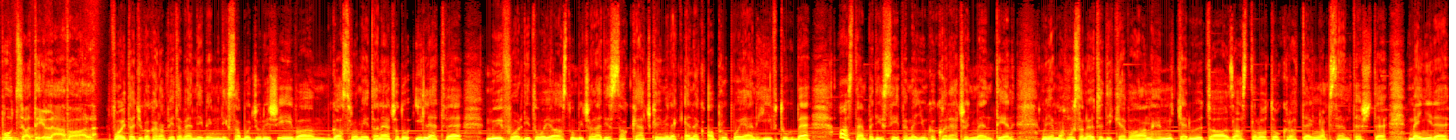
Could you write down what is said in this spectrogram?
Pucatillával. Folytatjuk a kanapét, a vendég még mindig Szabolcs Gyuri és Éva, gasztronómiai tanácsadó, illetve műfordítója a Snubi családi szakácskönyvének, ennek apropóján hívtuk be, aztán pedig szépen megyünk a karácsony mentén. Ugye ma 25-e van, mi került az asztalotokra tegnap szenteste? Mennyire,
